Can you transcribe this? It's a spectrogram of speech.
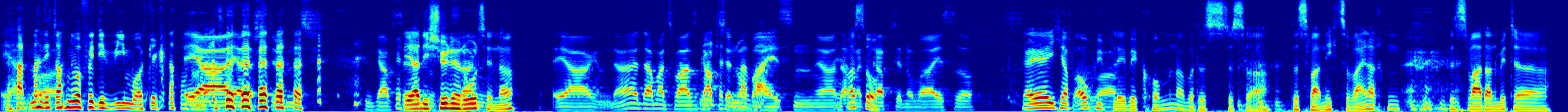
ja, Hat man sich doch nur für die Wii-Mode gekauft. Ja, ja, das stimmt. Die gab's ja, ja die schöne rote, ne? Ja, na, damals gab es ja nur weißen. Ja, damals so. gab es ja nur weiße. Ja, ja, ich habe auch Replay bekommen, aber das, das, war, das war nicht zu Weihnachten. Das war dann mit der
